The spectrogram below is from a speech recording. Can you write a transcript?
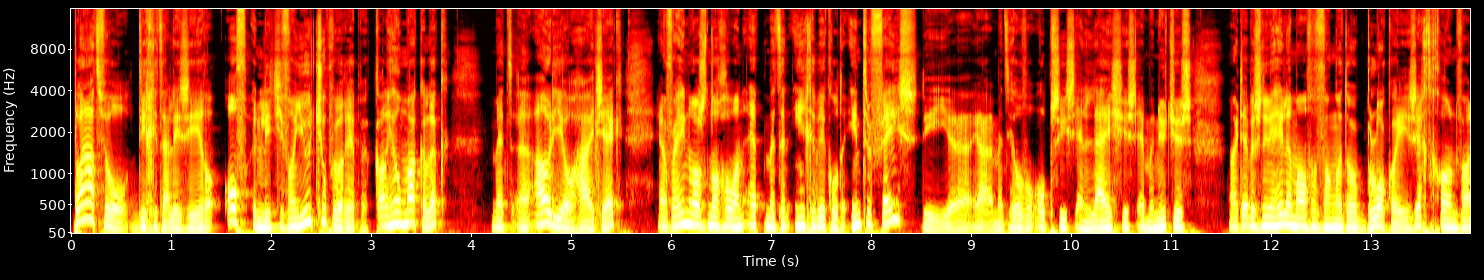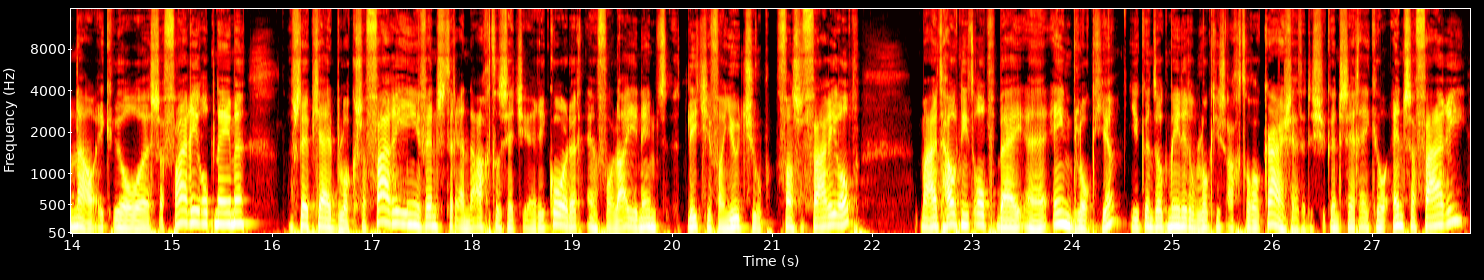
plaat wil digitaliseren of een liedje van YouTube wil rippen, kan heel makkelijk met eh, Audio Hijack. En voorheen was het nogal een app met een ingewikkelde interface, die ja, met heel veel opties en lijstjes en minuutjes. Maar het hebben ze nu helemaal vervangen door blokken. Je zegt gewoon van, nou, ik wil Safari opnemen. Dan sleep jij het blok Safari in je venster en daarachter zet je een recorder. En voilà, je neemt het liedje van YouTube van Safari op. Maar het houdt niet op bij uh, één blokje. Je kunt ook meerdere blokjes achter elkaar zetten. Dus je kunt zeggen, ik wil en Safari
